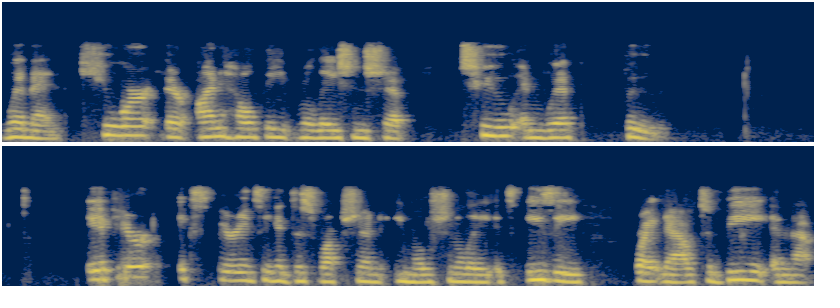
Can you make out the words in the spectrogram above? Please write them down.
women cure their unhealthy relationship to and with food if you're experiencing a disruption emotionally, it's easy right now to be in that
